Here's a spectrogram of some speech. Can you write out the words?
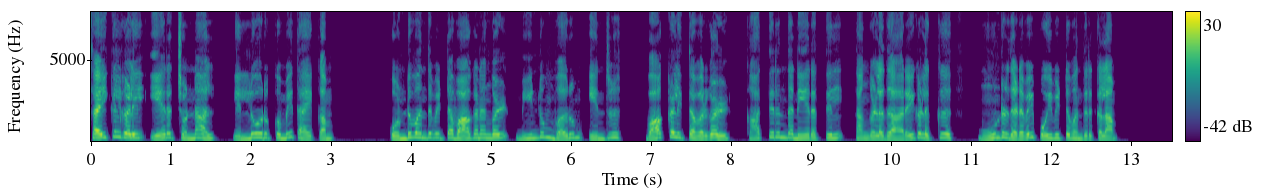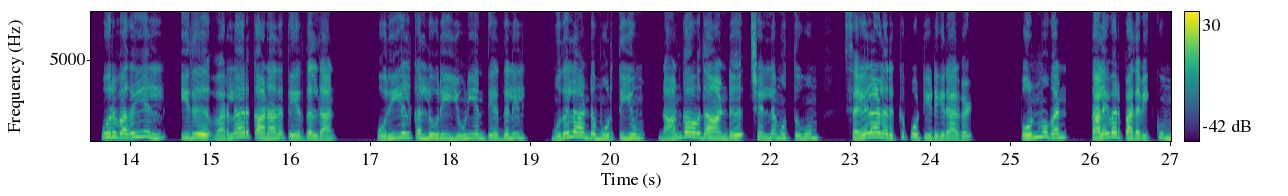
சைக்கிள்களில் ஏறச் சொன்னால் எல்லோருக்குமே தயக்கம். கொண்டு வந்துவிட்ட வாகனங்கள் மீண்டும் வரும் என்று வாக்களித்தவர்கள் காத்திருந்த நேரத்தில் தங்களது அறைகளுக்கு மூன்று தடவை போய்விட்டு வந்திருக்கலாம். ஒரு வகையில் இது வரலாறு காணாத தேர்தல்தான். பொறியியல் கல்லூரி யூனியன் தேர்தலில் முதலாண்டு மூர்த்தியும் நான்காவது ஆண்டு செல்லமுத்துவும் செயலாளருக்கு போட்டியிடுகிறார்கள். பொன்முகன் தலைவர் பதவிக்கும்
